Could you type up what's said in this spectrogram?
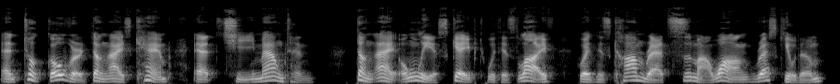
and took over Deng Ai's camp at Qi Mountain. Deng Ai only escaped with his life when his comrade Sima Wang rescued him.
